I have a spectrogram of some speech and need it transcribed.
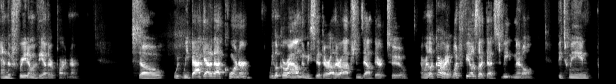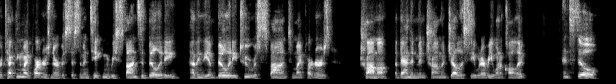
and the freedom of the other partner. So we, we back out of that corner. We look around and we see that there are other options out there too. And we're like, all right, what feels like that sweet middle between protecting my partner's nervous system and taking responsibility, having the ability to respond to my partner's trauma, abandonment trauma, jealousy, whatever you want to call it, and still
